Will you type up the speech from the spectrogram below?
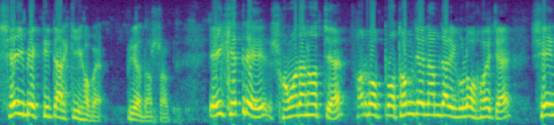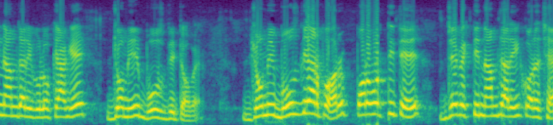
সেই ব্যক্তিটার কি হবে, প্রিয় দর্শক? এই ক্ষেত্রে সমাধান হচ্ছে, সর্বপ্রথম যে নামজারিগুলো হয়েছে, সেই নামজারিগুলোকে আগে জমি বুঝ দিতে হবে। জমি বুঝ দেওয়ার পর পরবর্তীতে যে ব্যক্তি নামজারি করেছে,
